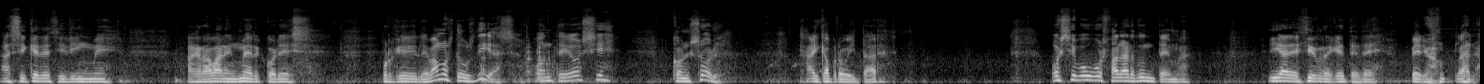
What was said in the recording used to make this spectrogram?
así que decidinme a gravar en mércores porque levamos dous días onte e hoxe con sol. Hai que aproveitar. Hoxe vou vos falar dun tema e a decir de que te dé pero claro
